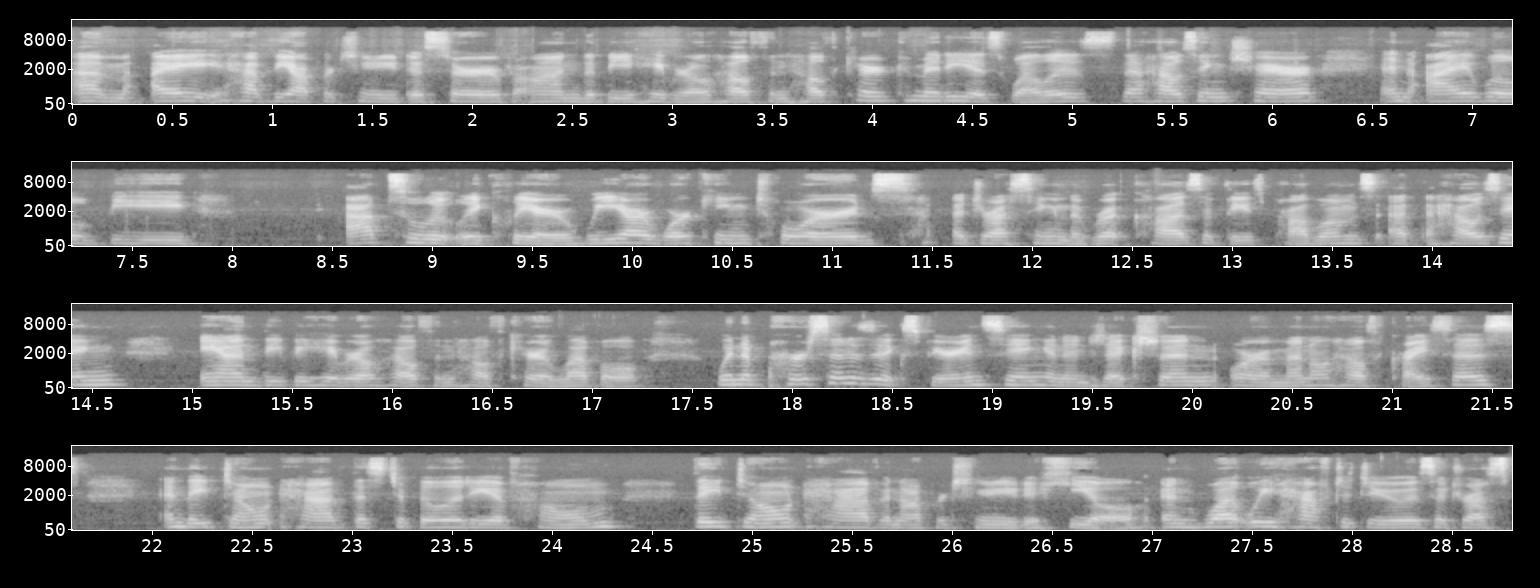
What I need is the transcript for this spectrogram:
Um, I have the opportunity to serve on the Behavioral Health and Healthcare Committee as well as the Housing Chair, and I will be absolutely clear. We are working towards addressing the root cause of these problems at the housing and the behavioral health and healthcare level. When a person is experiencing an addiction or a mental health crisis and they don't have the stability of home, they don't have an opportunity to heal. And what we have to do is address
